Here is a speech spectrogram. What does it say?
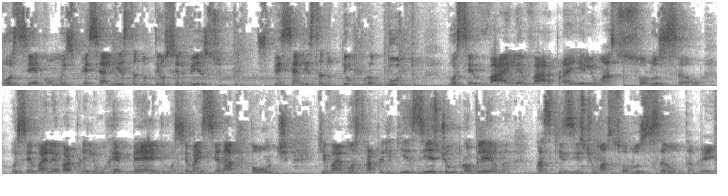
você, como especialista do teu serviço, especialista do teu produto, você vai levar para ele uma solução, você vai levar para ele um remédio, você vai ser a ponte que vai mostrar para ele que existe um problema, mas que existe uma solução também.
